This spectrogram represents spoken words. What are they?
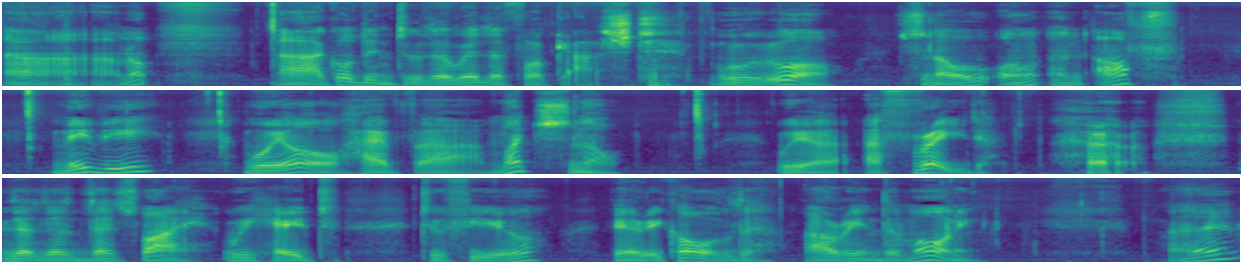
uh, no, uh, according to the weather forecast, we will snow on and off. Maybe we'll have uh, much snow. We are afraid That's why we hate to feel very cold early in the morning. Well,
